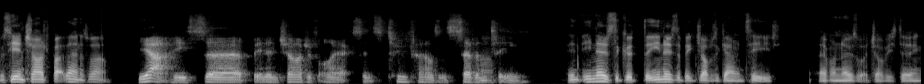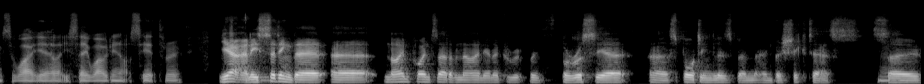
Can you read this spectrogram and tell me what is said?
Was he in charge back then as well? Yeah, he's uh, been in charge of Ajax since 2017. He, he knows the good. He knows the big jobs are guaranteed. Everyone knows what job he's doing. So why, yeah, like you say, why would he not see it through? Yeah, and he's Mm. sitting there, uh, nine points out of nine in a group with Borussia, uh, Sporting Lisbon, and Besiktas. So,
